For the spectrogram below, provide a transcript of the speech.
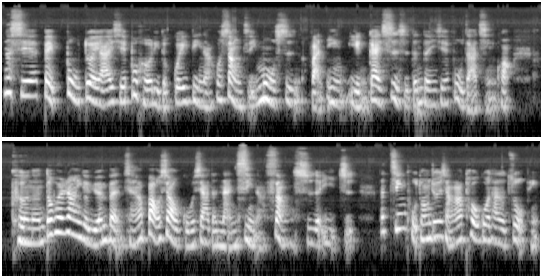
那些被部队啊一些不合理的规定啊或上级漠视、反应、掩盖事实等等一些复杂情况，可能都会让一个原本想要报效国家的男性啊丧失了意志。那金普通就是想要透过他的作品，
